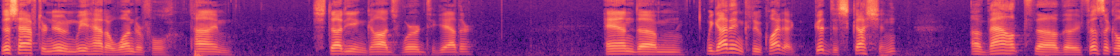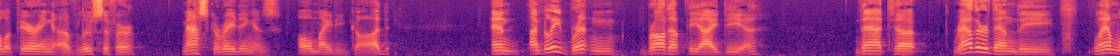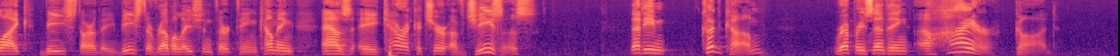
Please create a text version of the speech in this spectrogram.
This afternoon, we had a wonderful time studying God's Word together. And um, we got into quite a good discussion about uh, the physical appearing of Lucifer masquerading as Almighty God. And I believe Brenton brought up the idea that uh, rather than the lamb like beast or the beast of Revelation 13 coming as a caricature of Jesus, that he could come representing a higher God,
